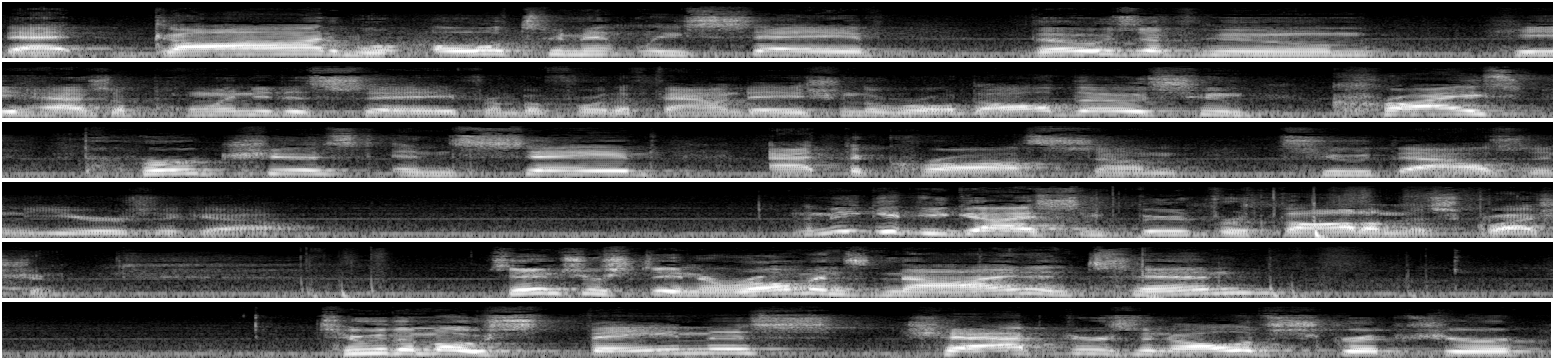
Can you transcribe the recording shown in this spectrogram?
that God will ultimately save those of whom he has appointed to save from before the foundation of the world. All those whom Christ purchased and saved at the cross some 2,000 years ago. Let me give you guys some food for thought on this question. It's interesting. In Romans 9 and 10, two of the most famous chapters in all of Scripture,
